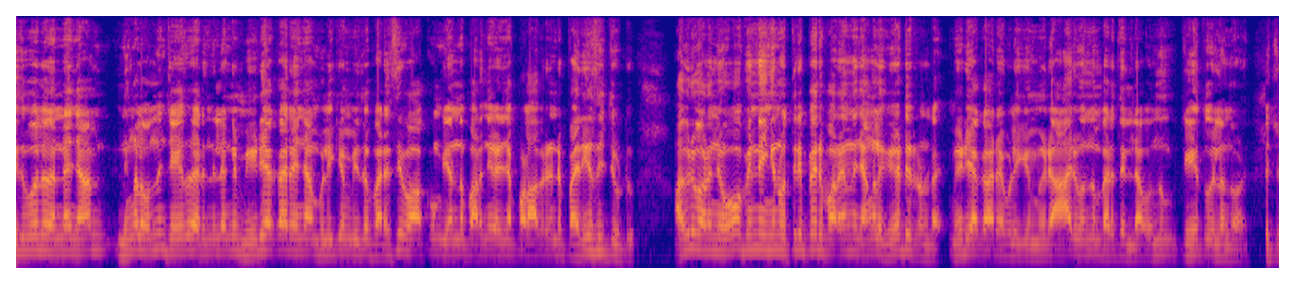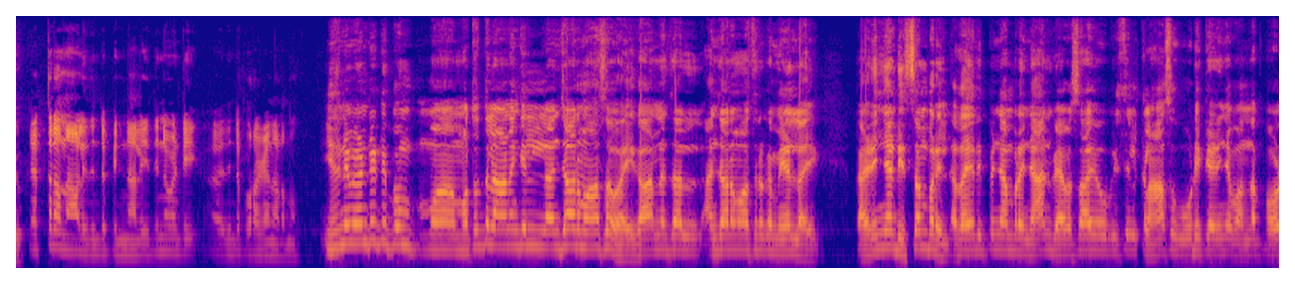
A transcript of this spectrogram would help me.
ഇതുപോലെ തന്നെ ഞാൻ നിങ്ങളൊന്നും ചെയ്തു തരുന്നില്ലെങ്കിൽ മീഡിയക്കാരെ ഞാൻ വിളിക്കും ഇത് പരസ്യമാക്കും എന്ന് പറഞ്ഞു കഴിഞ്ഞപ്പോൾ അവരെന്നെ പരിഹസിച്ചു വിട്ടു. അവർ പറഞ്ഞു ഓ പിന്നെ ഇങ്ങനെ ഒത്തിരി പേര് പറയുന്നത് ഞങ്ങൾ കേട്ടിട്ടുണ്ട്. മീഡിയക്കാരെ വിളിക്കും മീഡിയ ആരും ഒന്നും വരത്തില്ല ഒന്നും ചെയ്യത്തുമില്ലെന്ന് പറഞ്ഞു. എത്ര നാൾ ഇതിന്റെ പിന്നാലെ? ഇതിനു വേണ്ടി ഇതിന്റെ പുറകെ നടന്നു? ഇതിനു വേണ്ടിയിട്ട് ഇപ്പം മൊത്തത്തിലാണെങ്കിൽ അഞ്ചാറ് മാസമായി. കാരണം വെച്ചാൽ അഞ്ചാറ് മാസത്തിനൊക്കെ മേളിലായി. കഴിഞ്ഞ ഡിസംബറിൽ അതായത് ഇപ്പം ഞാൻ പറയാം ഞാൻ വ്യവസായ ഓഫീസിൽ ക്ലാസ് കൂടിക്കഴിഞ്ഞ് വന്നപ്പോൾ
